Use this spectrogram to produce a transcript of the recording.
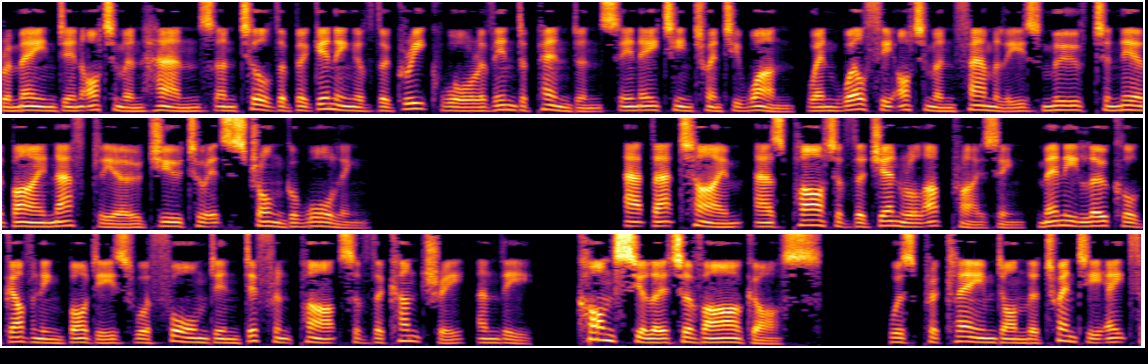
remained in Ottoman hands until the beginning of the Greek War of Independence in 1821, when wealthy Ottoman families moved to nearby Nafplio due to its stronger walling. At that time, as part of the general uprising, many local governing bodies were formed in different parts of the country, and the Consulate of Argos was proclaimed on 28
